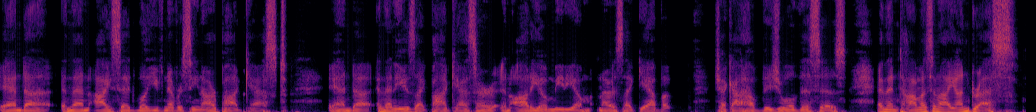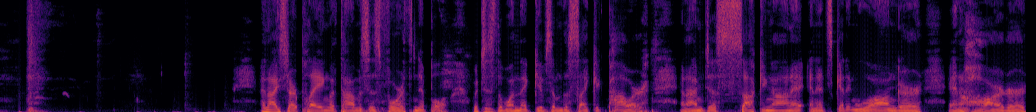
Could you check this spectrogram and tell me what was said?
And, uh, and then I said, Well, you've never seen our podcast. And, uh, and then he was like, Podcasts are an audio medium. And I was like, Yeah, but check out how visual this is. And then Thomas and I undress. And I start playing with Thomas's fourth nipple, which is the one that gives him the psychic power. And I'm just sucking on it and it's getting longer and harder.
